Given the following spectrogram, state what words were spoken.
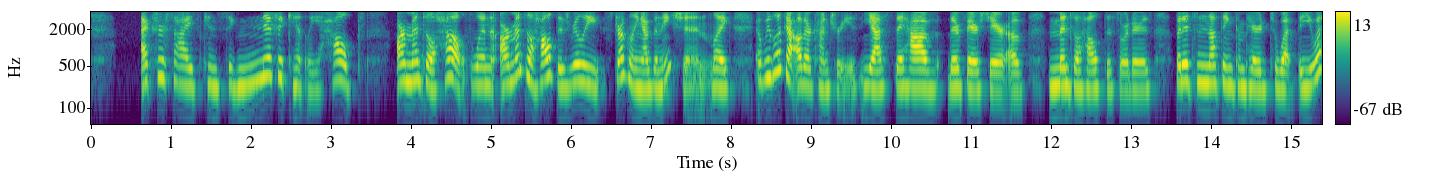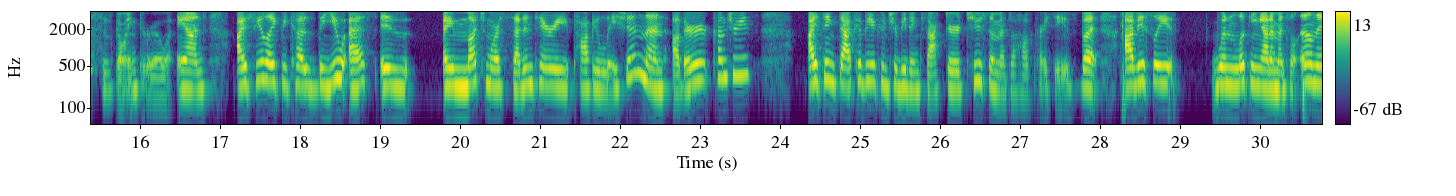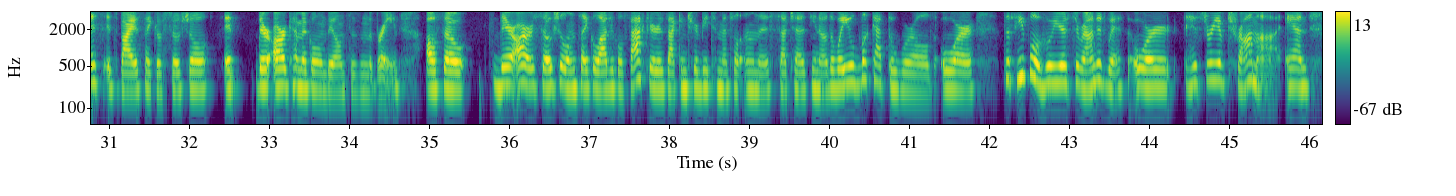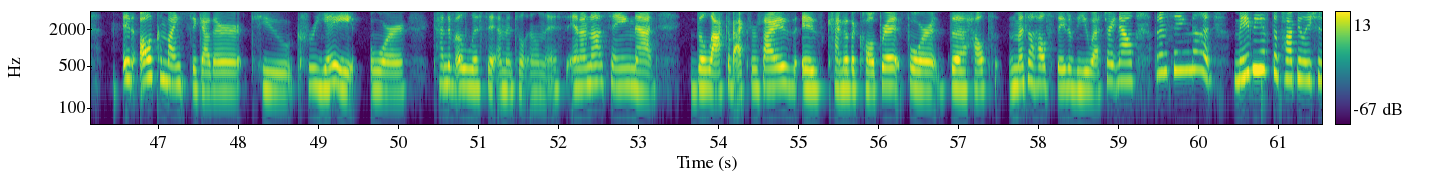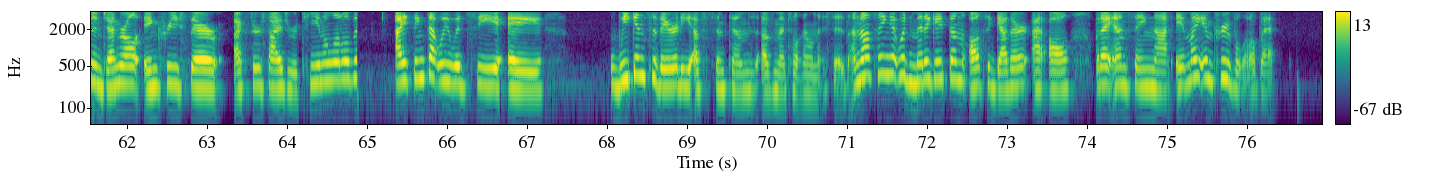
exercise can significantly help our mental health when our mental health is really struggling as a nation. Like, if we look at other countries, yes, they have their fair share of mental health disorders, but it's nothing compared to what the US is going through. And I feel like because the US is a much more sedentary population than other countries, I think that could be a contributing factor to some mental health crises. But obviously, when looking at a mental illness, it's biopsychosocial. It there are chemical imbalances in the brain. Also, there are social and psychological factors that contribute to mental illness, such as, you know, the way you look at the world or the people who you're surrounded with or history of trauma. And it all combines together to create or kind of elicit a mental illness. And I'm not saying that the lack of exercise is kind of the culprit for the health mental health state of the US right now, but I'm saying that maybe if the population in general increased their exercise routine a little bit, I think that we would see a weakened severity of symptoms of mental illnesses. I'm not saying it would mitigate them altogether at all, but I am saying that it might improve a little bit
